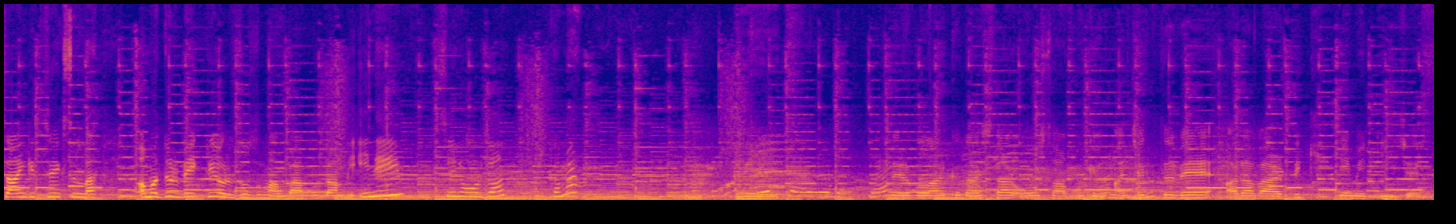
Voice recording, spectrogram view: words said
Sen gideceksin ben. Ama dur bekliyoruz o zaman ben buradan bir ineyim. Seni oradan. Tamam. Evet. Merhaba arkadaşlar. Oğuzhan bugün acıktı ve ara verdik. Yemek yiyeceğiz.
